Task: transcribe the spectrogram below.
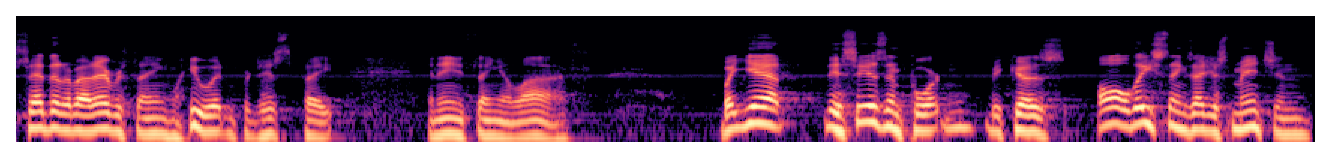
said that about everything, we wouldn't participate in anything in life. But yet, this is important because all these things I just mentioned,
